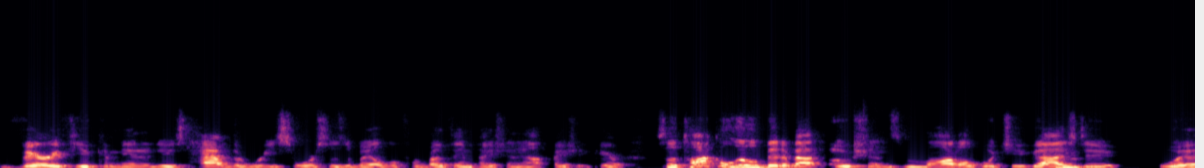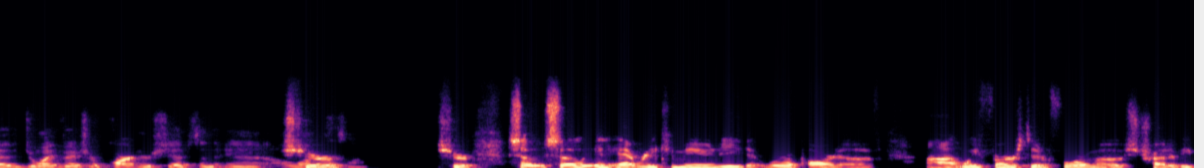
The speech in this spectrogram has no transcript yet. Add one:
very few communities have the resources available for both inpatient and outpatient care. So talk a little bit about Ocean's model, what you guys mm-hmm. do with joint venture partnerships and, and sure. Sure. So so in every community that we're a part of, uh, we first and foremost try to be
